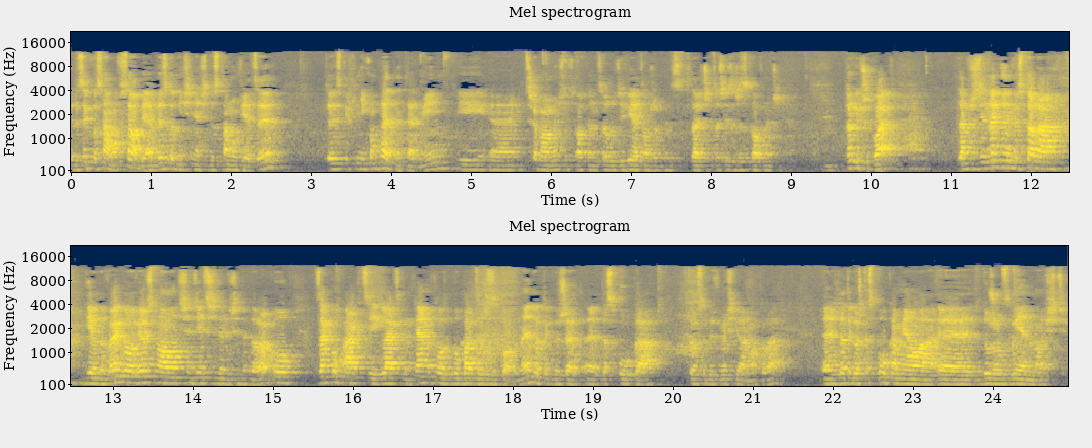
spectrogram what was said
ryzyko samo w sobie, bez odniesienia się do stanu wiedzy, to jest taki niekompletny termin i, e, i trzeba myśleć o tym, co ludzie wiedzą, żeby zdać, czy coś jest ryzykowne, czy nie. Drugi przykład. Dla przeciętnego inwestora giełdowego wiosną 1970 roku zakup akcji Gladstone Chemicals był bardzo ryzykowny, dlatego że e, ta spółka, którą sobie wymyśliłam akurat, e, dlatego że ta spółka miała dużą zmienność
